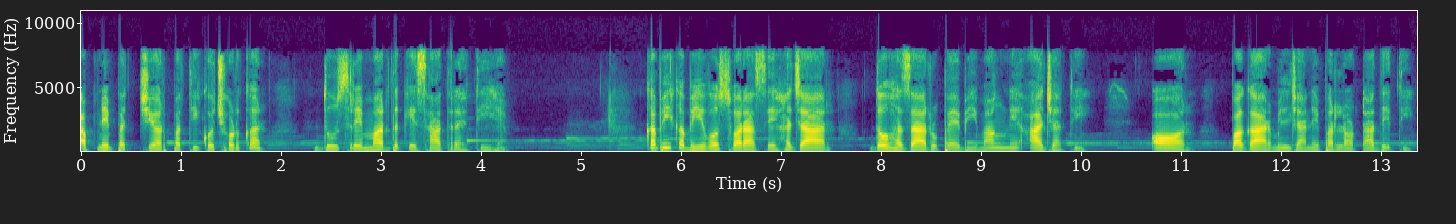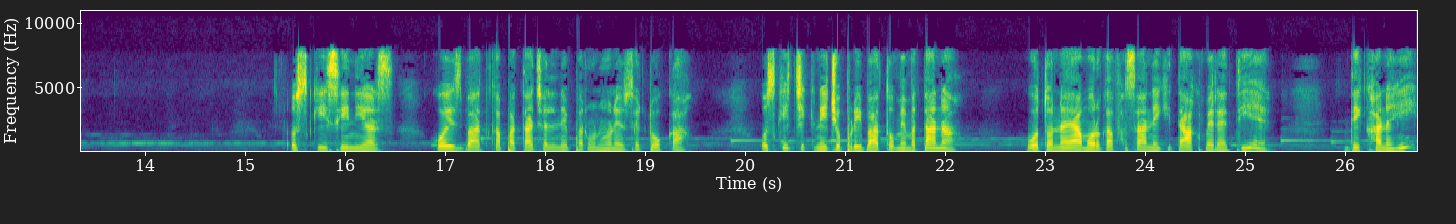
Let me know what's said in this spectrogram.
अपने बच्चे और पति को छोड़कर दूसरे मर्द के साथ रहती है। कभी कभी वो स्वरा से हज़ार, दो हज़ार रुपए भी मांगने आ जाती। और पगार मिल जाने पर लौटा देती। उसकी सीनियर्स को इस बात का पता चलने पर उन्होंने उसे टोका, उसकी चिकनी चुपड़ी बातों में मत आना। वो तो नया मुर्गा फंसाने की ताक में रहती है। देखा नहीं,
